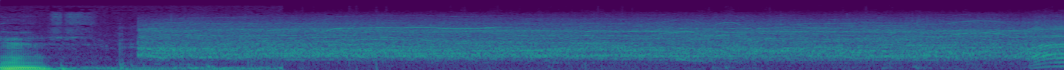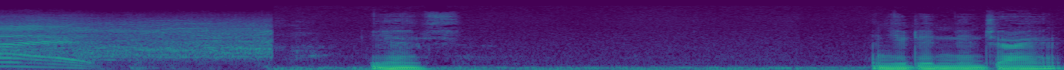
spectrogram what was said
Yes. Yes. And you didn't enjoy it?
